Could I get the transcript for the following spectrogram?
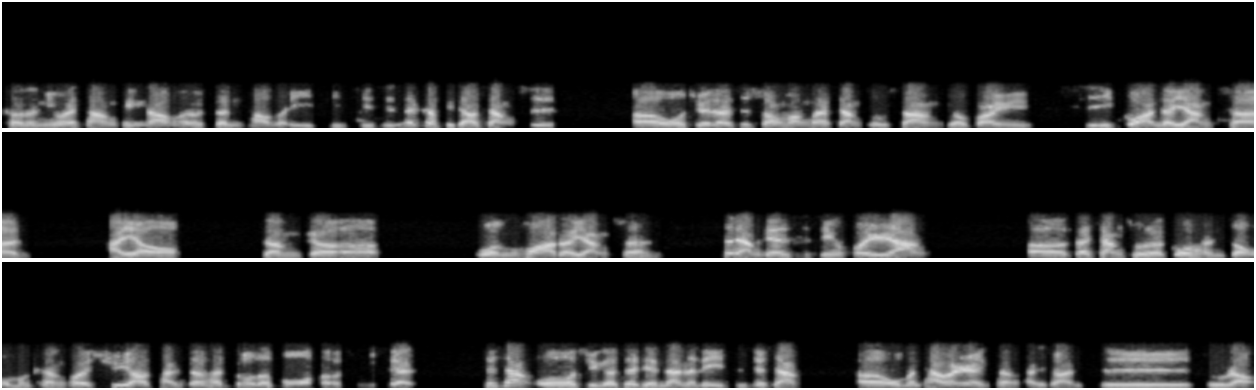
可能你会常听到会有争吵的议题。其实那个比较像是，呃，我觉得是双方在相处上有关于习惯的养成，还有整个文化的养成这两件事情，会让呃在相处的过程中，我们可能会需要产生很多的磨合出现。就像我我举个最简单的例子，就像呃我们台湾人可能很喜欢吃猪肉。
